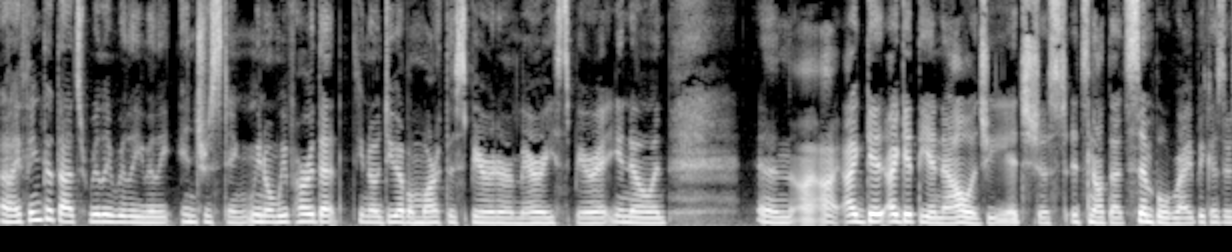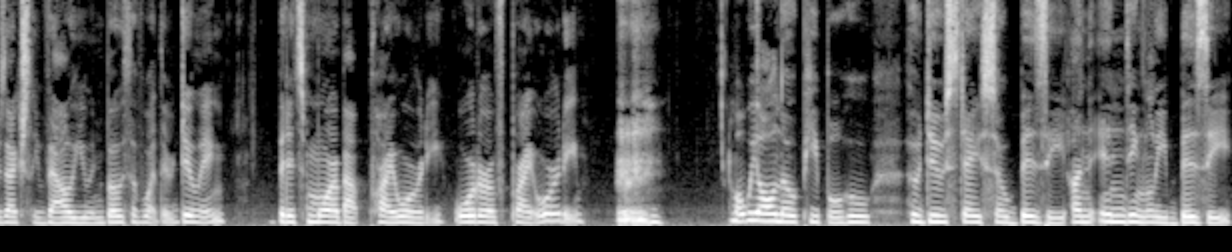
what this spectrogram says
I think that that's really, really, really interesting. You know, we've heard that, you know, do you have a Martha spirit or a Mary spirit, you know, and and I, I, I get I get the analogy. It's just it's not that simple, right? Because there's actually value in both of what they're doing. But it's more about priority, order of priority. but we all know people who who do stay so busy, unendingly busy,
